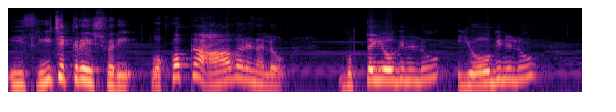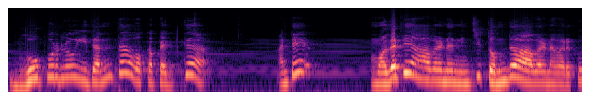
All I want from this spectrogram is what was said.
ఈ శ్రీచక్రేశ్వరి ఒక్కొక్క ఆవరణలో గుప్తయోగినులు యోగినులు భూపురులు ఇదంతా ఒక పెద్ద అంటే మొదటి ఆవరణ నుంచి తొమ్మిదో ఆవరణ వరకు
